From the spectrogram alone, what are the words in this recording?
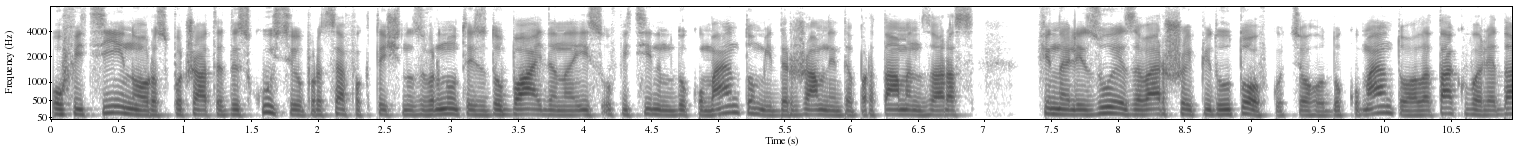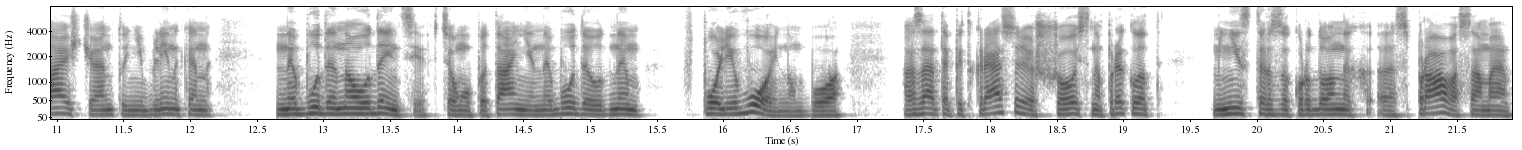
офіційно розпочати дискусію про це, фактично звернутись до Байдена із офіційним документом. І державний департамент зараз фіналізує, завершує підготовку цього документу. Але так виглядає, що Ентоні Блінкен не буде наодинці в цьому питанні, не буде одним в полі воїном. Бо газета підкреслює, що ось, наприклад, міністр закордонних е, справ, а саме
